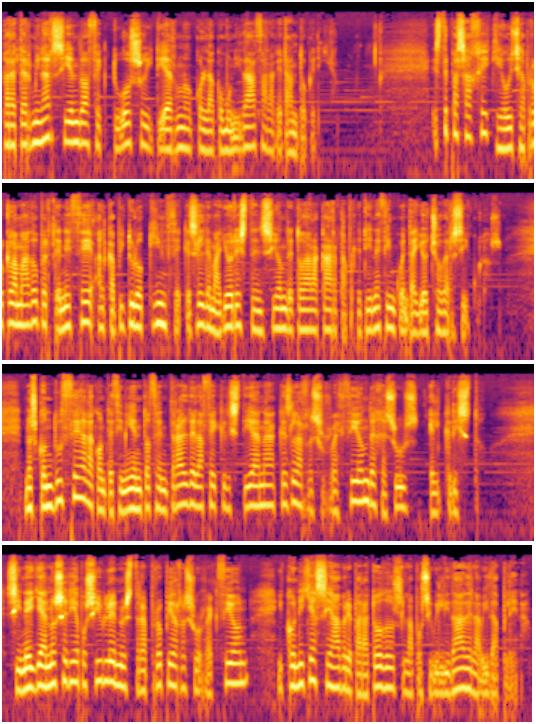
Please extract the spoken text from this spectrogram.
para terminar siendo afectuoso y tierno con la comunidad a la que tanto quería. Este pasaje que hoy se ha proclamado pertenece al capítulo 15, que es el de mayor extensión de toda la carta, porque tiene 58 versículos. Nos conduce al acontecimiento central de la fe cristiana, que es la resurrección de Jesús el Cristo. Sin ella no sería posible nuestra propia resurrección y con ella se abre para todos la posibilidad de la vida plena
